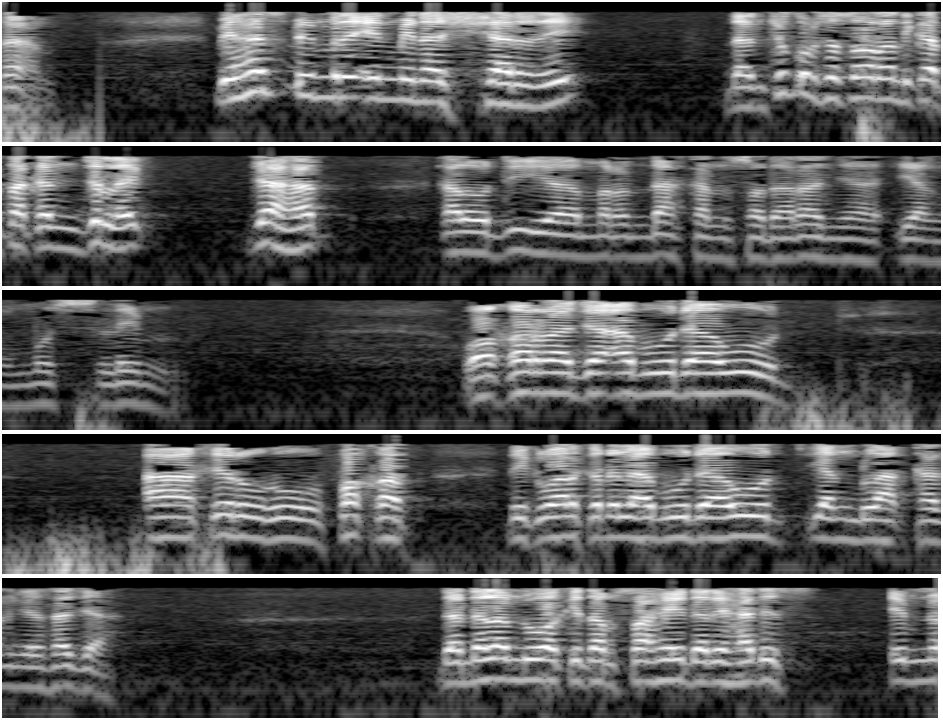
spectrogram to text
Nah. Bihasbi mri'in minasyarri. Dan cukup seseorang dikatakan jelek, jahat, kalau dia merendahkan saudaranya yang muslim. Wa kharraja Abu Dawud akhiruhu faqat dikeluarkan oleh Abu Dawud yang belakangnya saja. Dan dalam dua kitab sahih dari hadis Ibnu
